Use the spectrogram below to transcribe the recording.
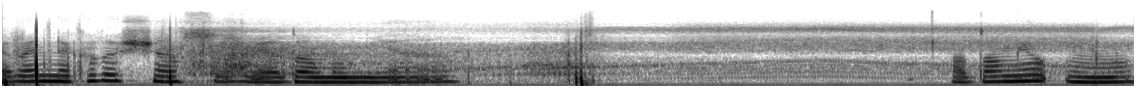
Ya ben ne kadar şanssız bir adamım ya. Adam yok mu?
